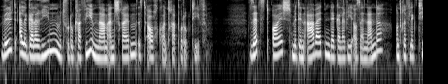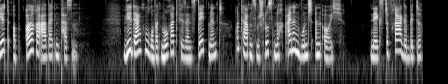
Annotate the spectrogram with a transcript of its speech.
Wild alle Galerien mit Fotografie im Namen anschreiben ist auch kontraproduktiv. Setzt euch mit den Arbeiten der Galerie auseinander und reflektiert, ob eure Arbeiten passen. Wir danken Robert Morath für sein Statement und haben zum Schluss noch einen Wunsch an euch. Nächste Frage bitte.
